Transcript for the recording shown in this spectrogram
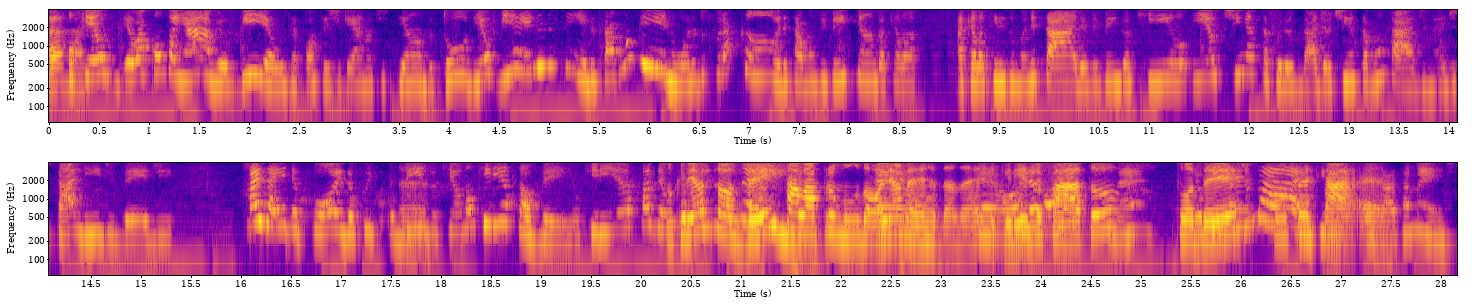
Uhum. Porque eu, eu acompanhava, eu via os repórteres de guerra noticiando tudo, e eu via eles assim, eles estavam ali, no olho do furacão, eles estavam vivenciando aquela aquela crise humanitária, vivendo aquilo, e eu tinha essa curiosidade, eu tinha essa vontade, né, de estar tá ali, de ver, de mas aí depois eu fui descobrindo é. que eu não queria só ver, eu queria fazer Não queria só também. ver e falar pro mundo, olha é, a merda, né? É, Você queria olha, de fato né? poder ajudar, consertar. Queria, é. Exatamente.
